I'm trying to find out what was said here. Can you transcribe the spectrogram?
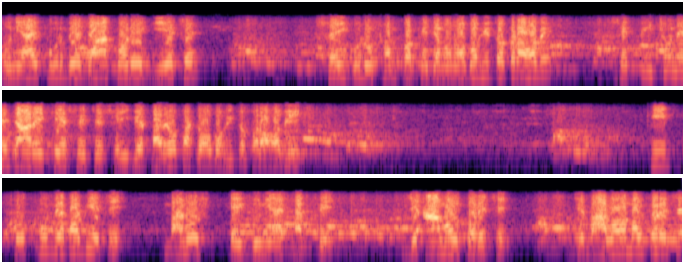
দুনিয়ায় পূর্বে যা করে গিয়েছে, সেইগুলো সম্পর্কে যেমন অবহিত করা হবে, সে পিছনে যা রেখে এসেছে, সেই ব্যাপারেও তাকে অবহিত করা হবে। কি পূর্বে পাঠিয়েছে মানুষ এই দুনিয়ায় থাকতে যে আমল করেছে, যে ভালো আমল করেছে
